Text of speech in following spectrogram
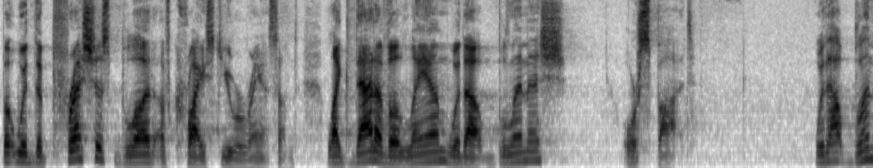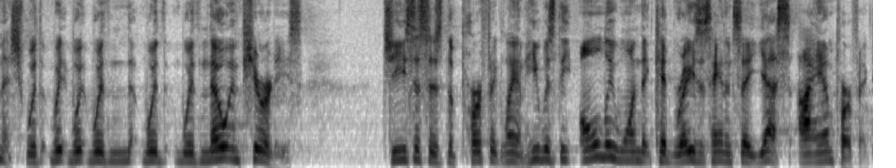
but with the precious blood of Christ you were ransomed, like that of a lamb without blemish or spot without blemish, with, with, with, with, with no impurities. Jesus is the perfect lamb. He was the only one that could raise his hand and say, Yes, I am perfect.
